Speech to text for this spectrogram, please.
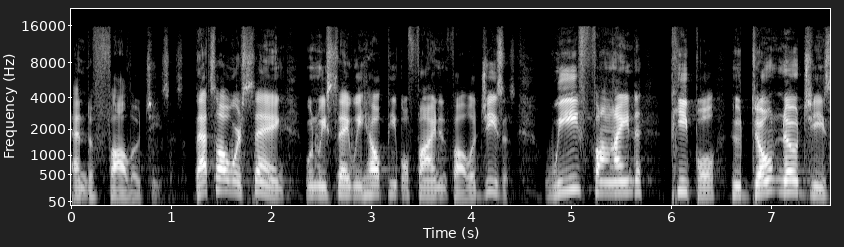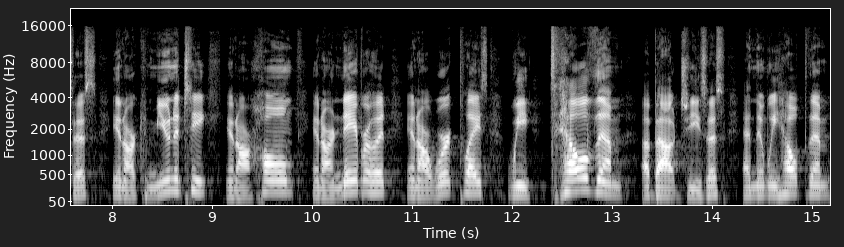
and to follow Jesus. That's all we're saying when we say we help people find and follow Jesus. We find people who don't know Jesus in our community, in our home, in our neighborhood, in our workplace. We tell them about Jesus and then we help them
